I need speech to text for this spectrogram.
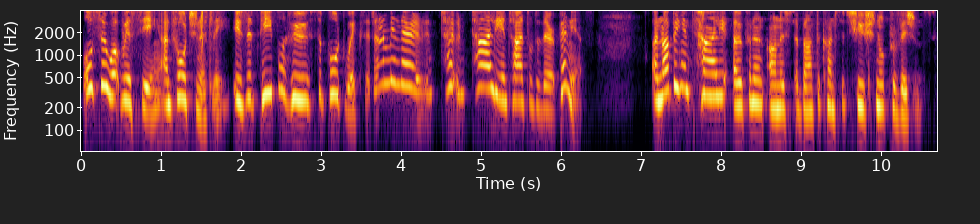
Also, what we're seeing, unfortunately, is that people who support Wexit, and I mean they're entirely entitled to their opinions, are not being entirely open and honest about the constitutional provisions.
